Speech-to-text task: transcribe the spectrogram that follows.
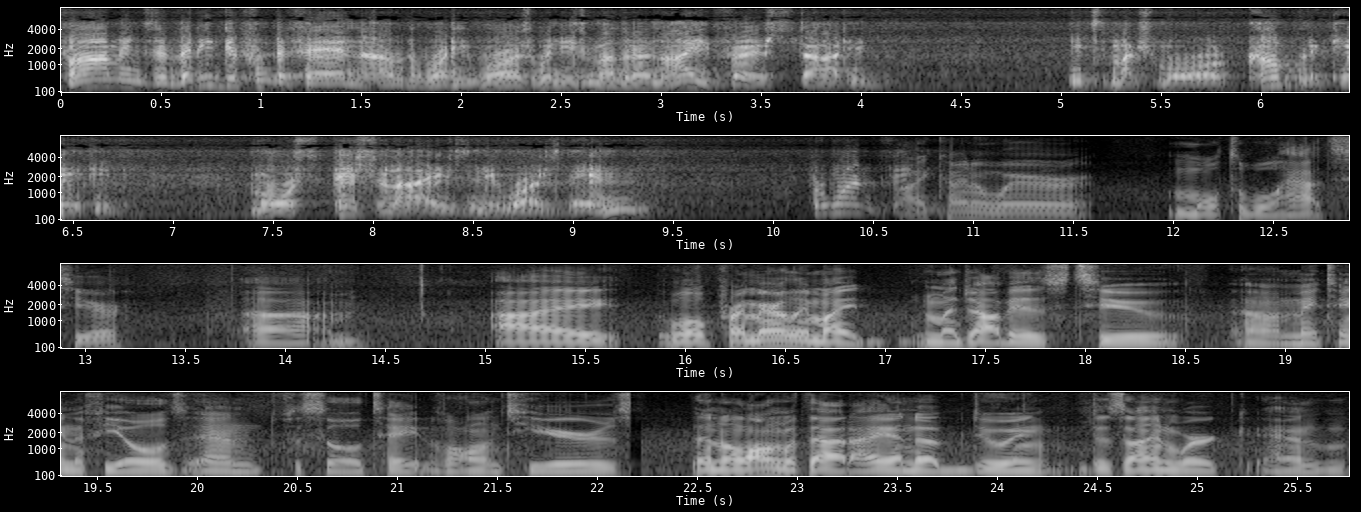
Farming's a very different affair now to what it was when his mother and I first started. It's much more complicated, more specialized than it was then. For one thing. I kind of wear multiple hats here. Um, I well, primarily my my job is to um, maintain the fields and facilitate volunteers. And along with that, I end up doing design work and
